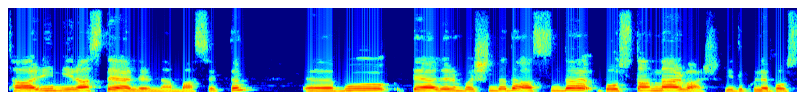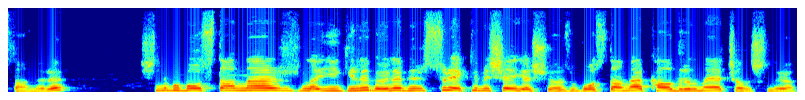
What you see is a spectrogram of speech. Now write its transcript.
tarihi miras değerlerinden bahsettim. E, bu değerlerin başında da aslında bostanlar var. Yedi Kule bostanları. Şimdi bu bostanlarla ilgili böyle bir sürekli bir şey yaşıyoruz. Bu bostanlar kaldırılmaya çalışılıyor.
